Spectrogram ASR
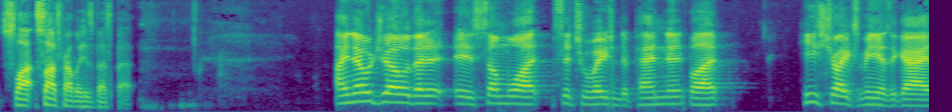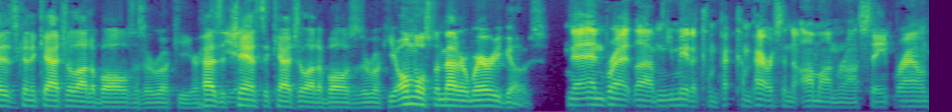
slot slot's probably his best bet. I know, Joe, that it is somewhat situation dependent, but he strikes me as a guy that's going to catch a lot of balls as a rookie or has a Yeah. chance to catch a lot of balls as a rookie, almost no matter where he goes. And Brett, um, you made a compa- comparison to Amon-Ra St. Brown,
